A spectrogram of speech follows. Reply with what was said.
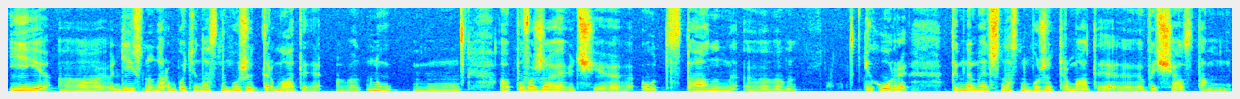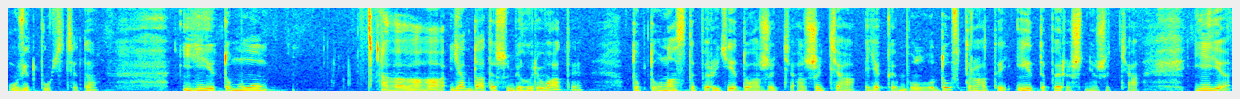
І е, дійсно на роботі нас не можуть тримати, е, ну поважаючи от стан. і гори, тим не менш нас не можуть тримати весь час там у відпустці. Да? І тому як дати собі горювати? Тобто у нас тепер є два життя: життя, яке було до втрати, і теперішнє життя. І е,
